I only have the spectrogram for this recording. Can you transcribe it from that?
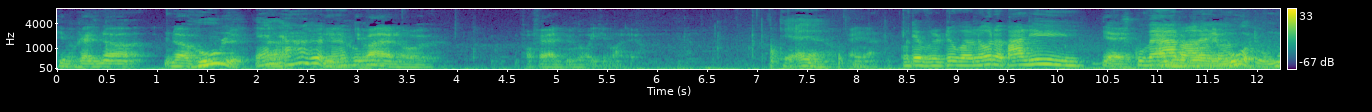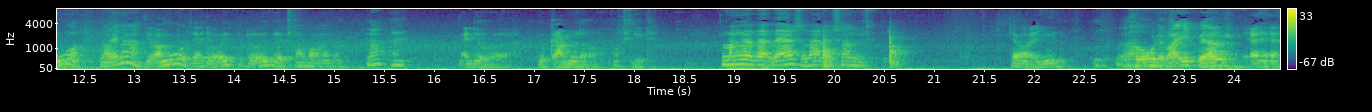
Det var kaldt Nørhule. Ja, Ja. jeg har hørt Det, noget det var jo noget forfærdeligt byggeri, det var der. Det er ja. Ja, ja. Og det var, det var jo noget, der bare lige ja ja. Skulle være Nej, det var, der, det var, det var mur, det var mur. Nå, det var. Det var mur, ja. Det var ikke, det var ikke trapperækker. Nå. Men det var, det var gammelt og, og slidt. Hvor mange vær- værelser var der sådan? Der var ingen. Og der var et værelse. Ja, ja.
